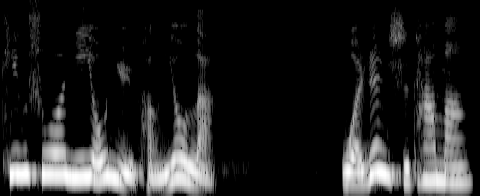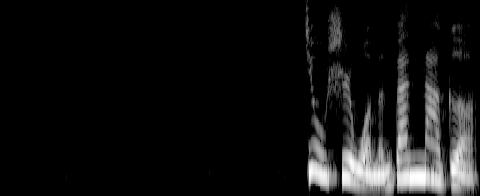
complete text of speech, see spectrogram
听说你有女朋友了，我认识她吗？就是我们班那个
